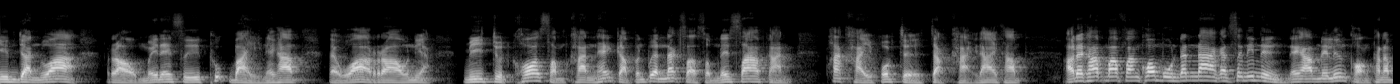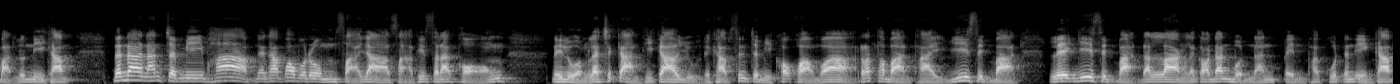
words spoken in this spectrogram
ยืนยันว่าเราไม่ได้ซื้อทุกใบนะครับ แต่ว่าเราเนี่ยมีจุดข้อสำคัญให้กับเพื่อนๆนักสะสมได้ทราบกัน ถ้าใครพบเจอจักขายได้ครับ เอาละครับมาฟังข้อมูลด้านหน้ากันสักนิดหนึ่งนะครับในเรื่องของธนบัตรรุ่นนี้ครับ ด้านหน้านั้นจะมีภาพนะครับพระบรมสายาสาธิสลักษณ์ของ ในหลวงรัชกาลที่ 9 อยู่นะครับ ซึ่งจะมีข้อความว่ารัฐบาลไทย 20 บาท เลข 20 บาท ด้านล่าง แล้วก็ด้านบนนั้นเป็นพระพุทธนั่นเองครับ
